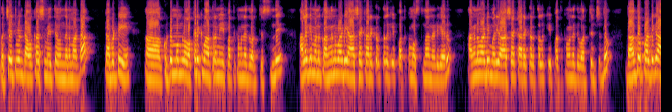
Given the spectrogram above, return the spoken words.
వచ్చేటువంటి అవకాశం అయితే ఉందన్నమాట. కాబట్టి ఆ, కుటుంబంలో ఒక్కరికి మాత్రమే ఈ పథకం అనేది వర్తిస్తుంది. అలాగే మనకు అంగన్వాడీ ఆశా కార్యకర్తలకి పథకం వస్తుందని అడిగారు. అంగన్వాడీ మరియు ఆశా కార్యకర్తలకి పథకం అనేది వర్తించదు. దాంతో పాటుగా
